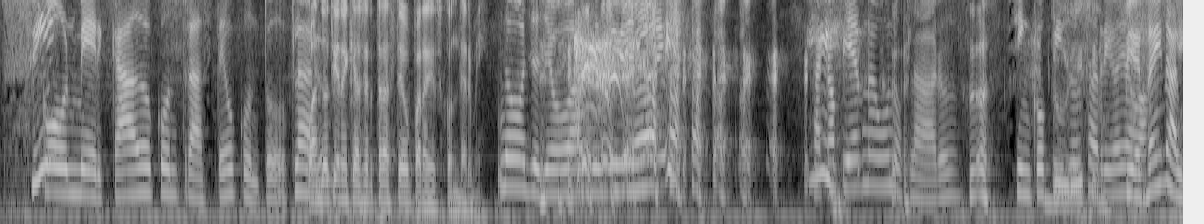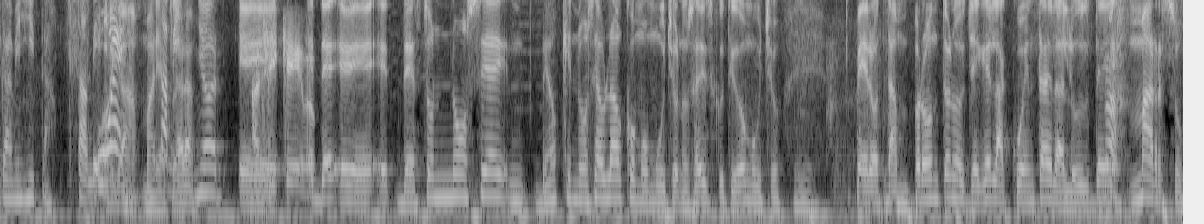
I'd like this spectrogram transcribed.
Sí. Con mercado, con trasteo, con todo, claro. ¿Cuándo tiene que hacer trasteo para esconderme? No, yo llevo años viviendo ahí. Saca pierna uno, claro. Cinco pisos Durísimo. arriba y Pierna abajo. y nalga, mijita. También. Oiga, María también. Clara, Señor. eh, Así que- de, eh, de esto no se, veo que no se ha hablado como mucho, no se ha discutido mucho, pero tan pronto nos llegue la cuenta de la luz de marzo,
